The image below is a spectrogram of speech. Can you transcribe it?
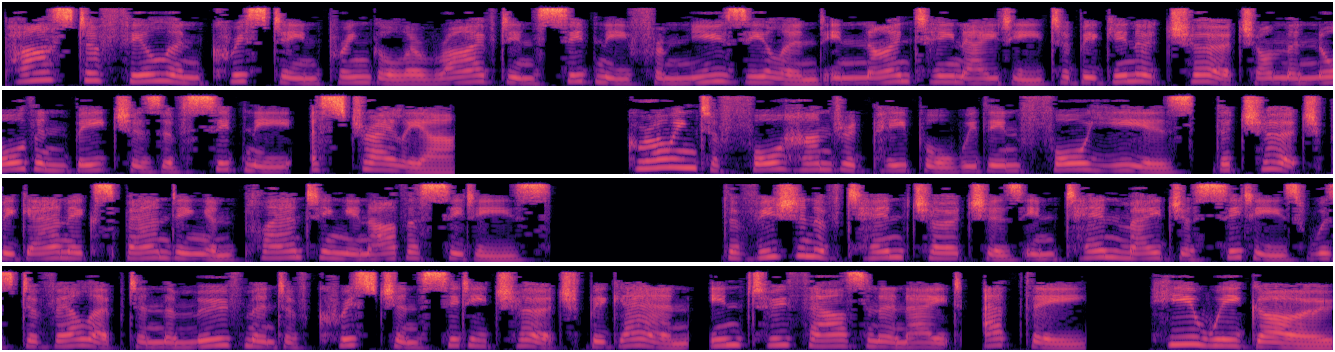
Pastor Phil and Christine Pringle arrived in Sydney from New Zealand in 1980 to begin a church on the northern beaches of Sydney, Australia. Growing to 400 people within four years, the church began expanding and planting in other cities. The vision of ten churches in ten major cities was developed and the movement of Christian City Church began. In 2008, at the Here We Go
